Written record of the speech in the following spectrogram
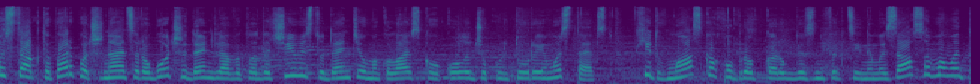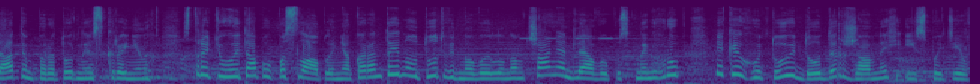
Ось так тепер починається робочий день для викладачів і студентів Миколаївського коледжу культури і мистецтв. Вхід в масках, обробка рук дезінфекційними засобами та температурний скринінг. З третього етапу послаблення карантину тут відновили навчання для випускних груп, яких готують до державних іспитів.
